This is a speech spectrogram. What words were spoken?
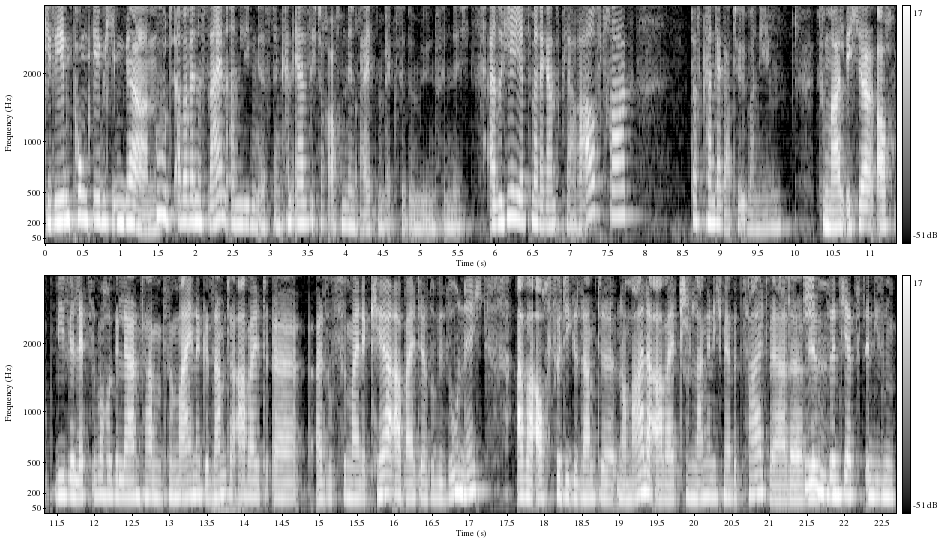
den Punkt gebe ich ihm gern. Gut, aber wenn es sein Anliegen ist, dann kann er sich doch auch um den Reifenwechsel bemühen, finde ich. Also hier jetzt mal der ganz klare Auftrag, das kann der Gatte übernehmen. Zumal ich ja auch, wie wir letzte Woche gelernt haben, für meine gesamte Arbeit, äh, also für meine Care-Arbeit ja sowieso nicht, aber auch für die gesamte normale Arbeit schon lange nicht mehr bezahlt werde. Eben. Wir sind jetzt in diesem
